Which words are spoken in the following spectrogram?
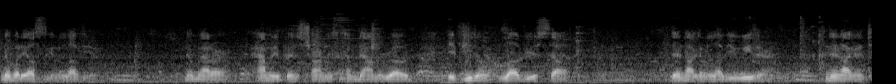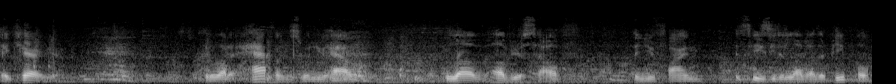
nobody else is going to love you. No matter how many Prince Charmings come down the road, if you don't love yourself, they're not going to love you either. And they're not going to take care of you. And what happens when you have love of yourself, then you find it's easy to love other people.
